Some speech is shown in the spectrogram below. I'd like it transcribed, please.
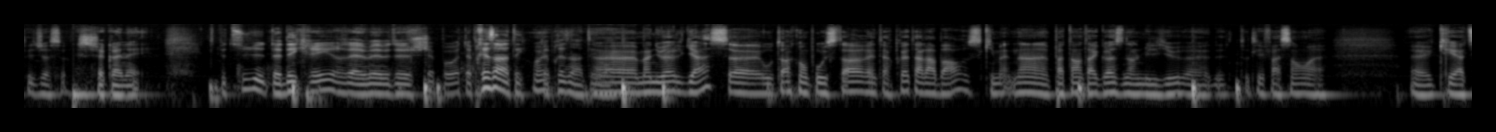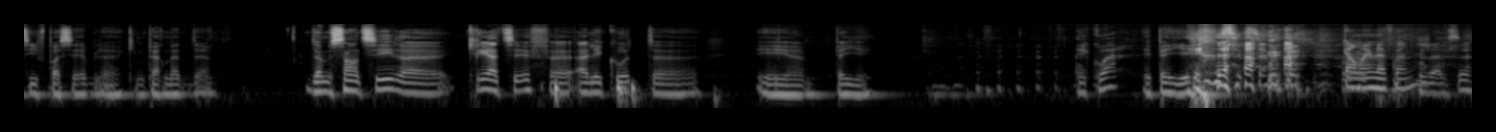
C'est déjà ça. Je te connais. Peux-tu te décrire, euh, te- je sais pas, te présenter? Ouais. Te présenter. ouais. Euh, Manuel Gass, euh, auteur, compositeur, interprète à la base, qui maintenant patente à gosse dans le milieu euh, de toutes les façons euh, euh, créatives possibles, euh, qui me permettent de, de me sentir euh, créatif, euh, à l'écoute euh, et euh, payé. Et quoi? Et payé. Quand même le fun. J'aime ça.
